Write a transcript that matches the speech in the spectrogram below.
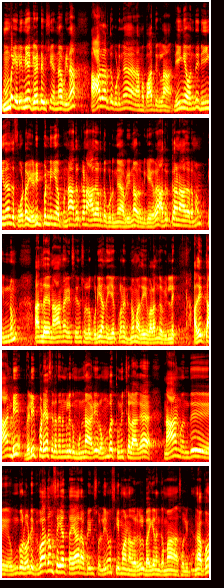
ரொம்ப எளிமையாக கேட்ட விஷயம் என்ன அப்படின்னா ஆதாரத்தை கொடுங்க நம்ம பார்த்துக்கலாம். நீங்கள் வந்து நீங்கள் தான் இந்த ஃபோட்டோ எடிட் பண்ணீங்க அப்படின்னா அதற்கான ஆதாரத்தை கொடுங்க அப்படின்னு அவர்கள் கேட்குறாரு அதற்கான ஆதாரமும் இன்னும் அந்த நான் தான் எடிட் சொல்லக்கூடிய அந்த இயக்குனர் இன்னும் அதை வழங்கவில்லை. அதை தாண்டி வெளிப்படையாக சில தினங்களுக்கு முன்னாடி ரொம்ப துணிச்சலாக நான் வந்து உங்களோடு விவாதம் செய்ய தயார் அப்படின்னு சொல்லியும் சீமான் அவர்கள் பகிரங்கமாக சொல்லிட்டாங்க. அப்போ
